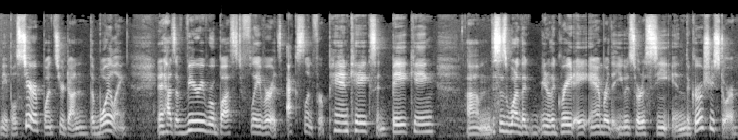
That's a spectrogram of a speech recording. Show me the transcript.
maple syrup once you're done the boiling. And it has a very robust flavor. It's excellent for pancakes and baking. Um, this is one of the, you know, the grade A amber that you would sort of see in the grocery store.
